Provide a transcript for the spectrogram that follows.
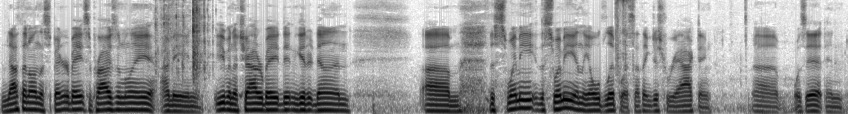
Nothing on the spinner bait, surprisingly. I mean, even a chatterbait didn't get it done. Um, the swimmy, the swimmy, and the old lipless, I think, just reacting um, was it. And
